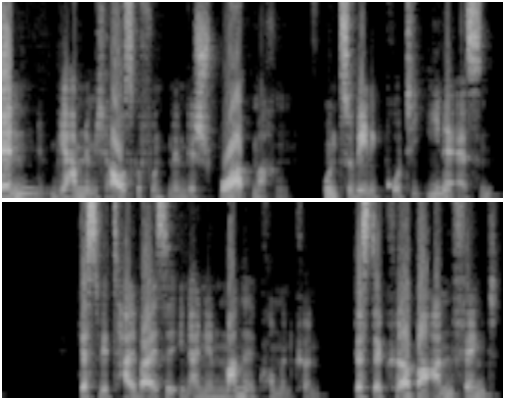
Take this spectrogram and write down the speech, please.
Denn wir haben nämlich herausgefunden, wenn wir Sport machen und zu wenig Proteine essen, dass wir teilweise in einen Mangel kommen können. Dass der Körper anfängt,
